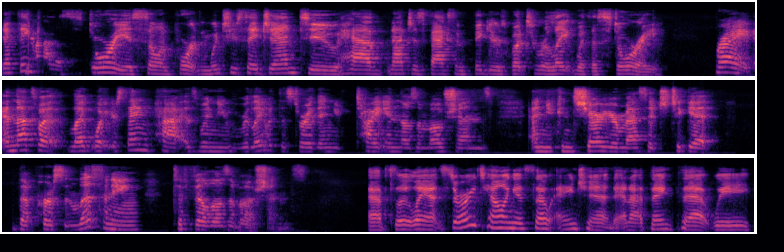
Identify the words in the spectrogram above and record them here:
I think a story is so important. Wouldn't you say, Jen, to have not just facts and figures, but to relate with a story? Right, and that's what, like what you're saying, Pat, is when you relate with the story, then you tie in those emotions, and you can share your message to get the person listening to feel those emotions. Absolutely, and storytelling is so ancient, and I think that we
